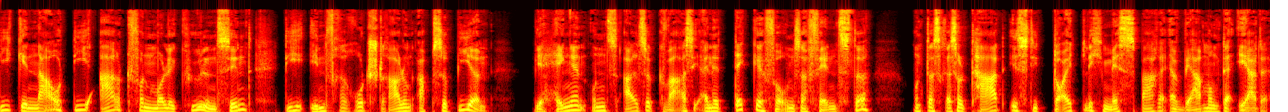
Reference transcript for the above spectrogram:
die genau die Art von Molekülen sind, die Infrarotstrahlung absorbieren. Wir hängen uns also quasi eine Decke vor unser Fenster und das Resultat ist die deutlich messbare Erwärmung der Erde.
